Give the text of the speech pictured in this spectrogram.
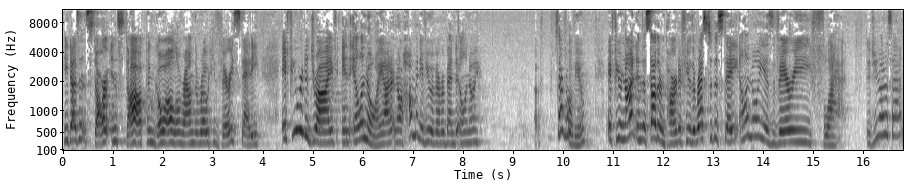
He doesn't start and stop and go all around the road. He's very steady. If you were to drive in Illinois, I don't know how many of you have ever been to Illinois? Uh, several of you. If you're not in the southern part, if you're the rest of the state, Illinois is very flat. Did you notice that?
